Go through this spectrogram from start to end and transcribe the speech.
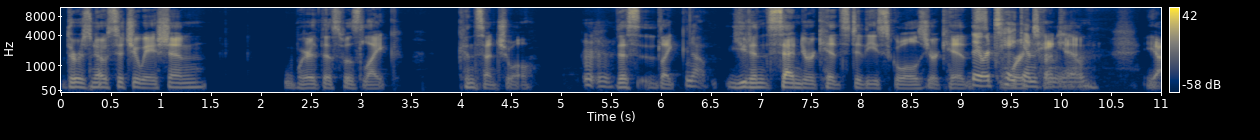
there is no situation where this was like consensual. Mm-mm. This like No. you didn't send your kids to these schools. Your kids They were taken from you. Yeah.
